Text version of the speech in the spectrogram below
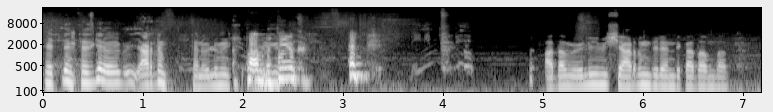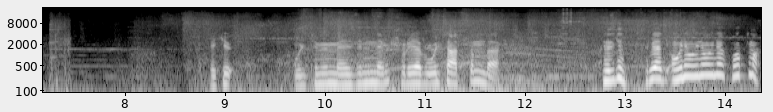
Petlin Sezgin yardım. Sen ölümün Anlamı yok. Adam ölüymüş yardım dilendik adamdan. Peki ultimin menzili neymiş? Şuraya bir ulti attım da. Sezgin buraya oyna oyna oyna korkma.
